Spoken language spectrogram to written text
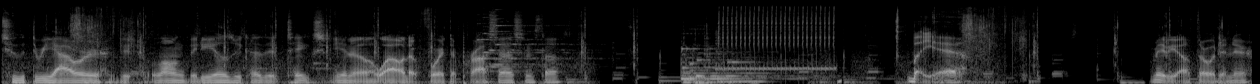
two three hour vi long videos because it takes you know a while to, for it to process and stuff. But yeah. Maybe I'll throw it in there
